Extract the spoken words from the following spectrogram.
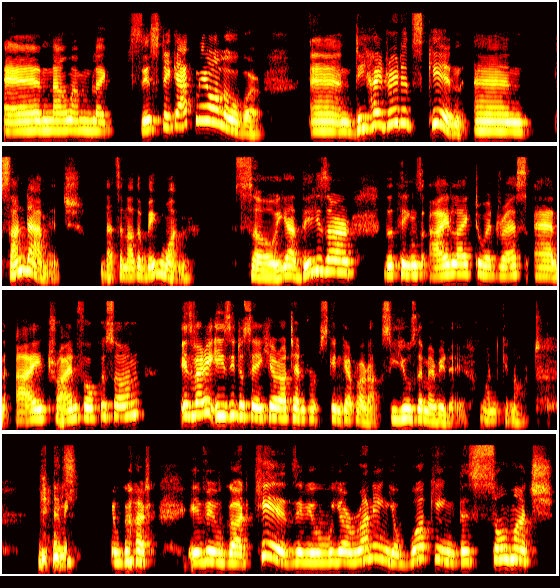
And now I'm like cystic acne all over and dehydrated skin and sun damage. That's another big one. So, yeah, these are the things I like to address and I try and focus on. It's very easy to say, here are 10 skincare products, use them every day. One cannot. I mean, you've got if you've got kids if you you're running you're working there's so much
